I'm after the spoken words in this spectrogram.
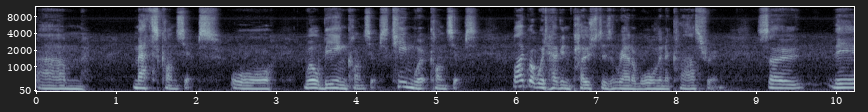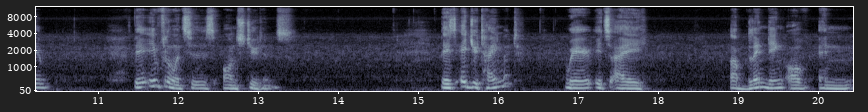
um, maths concepts or well-being concepts, teamwork concepts, like what we'd have in posters around a wall in a classroom. So their, their influences on students. There's edutainment, where it's a, a blending of an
